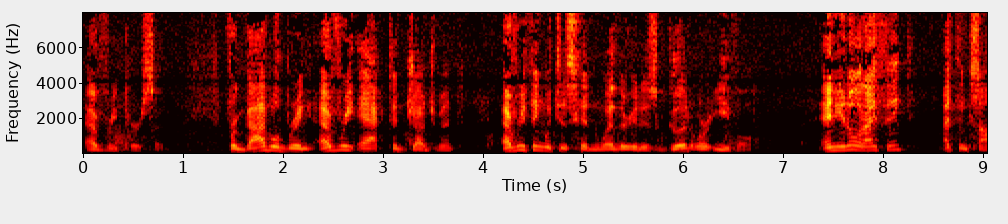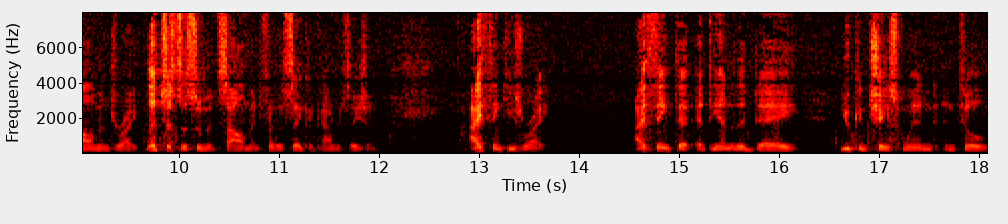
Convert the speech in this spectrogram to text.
every person. For God will bring every act to judgment, everything which is hidden whether it is good or evil. And you know what I think? I think Solomon's right. Let's just assume it's Solomon for the sake of conversation. I think he's right. I think that at the end of the day, you can chase wind until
